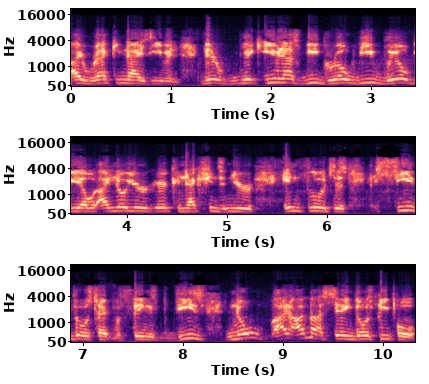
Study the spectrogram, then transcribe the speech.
I recognize even there, like, even as we grow, we will be able. I know your your connections and your influences see those type of things. These no, I, I'm not saying those people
